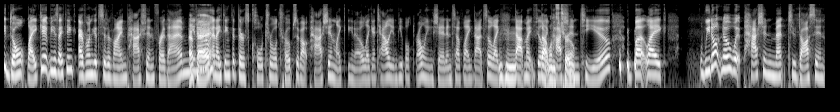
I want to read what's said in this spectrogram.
I don't like it because I think everyone gets to divine passion for them, you know? And I think that there's cultural tropes about passion, like, you know, like Italian people throwing shit and stuff like that. So, like, that might feel Mm-hmm. That like one's true. passion to you. but, like, we don't know what passion meant to Dawson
